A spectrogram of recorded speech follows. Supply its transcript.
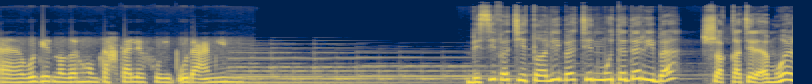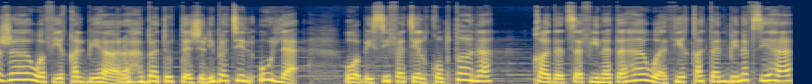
آه، وجهة نظرهم تختلف ويبقوا داعمين. بصفة طالبة متدربة شقت الأمواج وفي قلبها رهبة التجربة الأولى. وبصفة القبطانة قادت سفينتها واثقة بنفسها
